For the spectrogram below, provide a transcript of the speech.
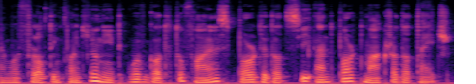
uh, with floating point unit we've got two files port.c and portmacro.h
